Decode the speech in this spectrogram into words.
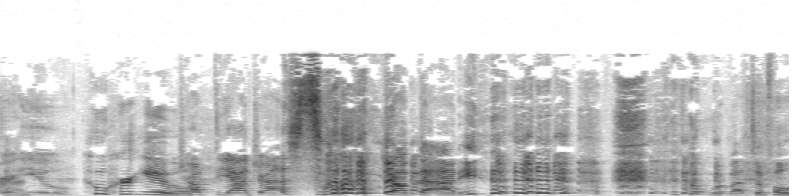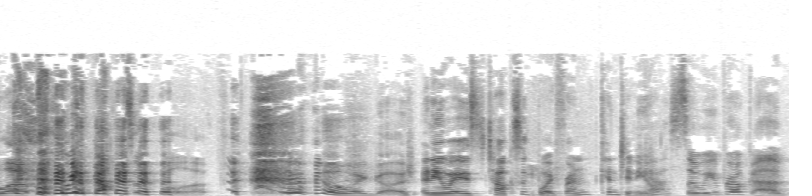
hurt sad. you? Who hurt you? Drop the address. Drop the Addy. We're about to pull up. We're about to pull up. oh my gosh. Anyways, toxic boyfriend. Continue. Yeah, so we broke up.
